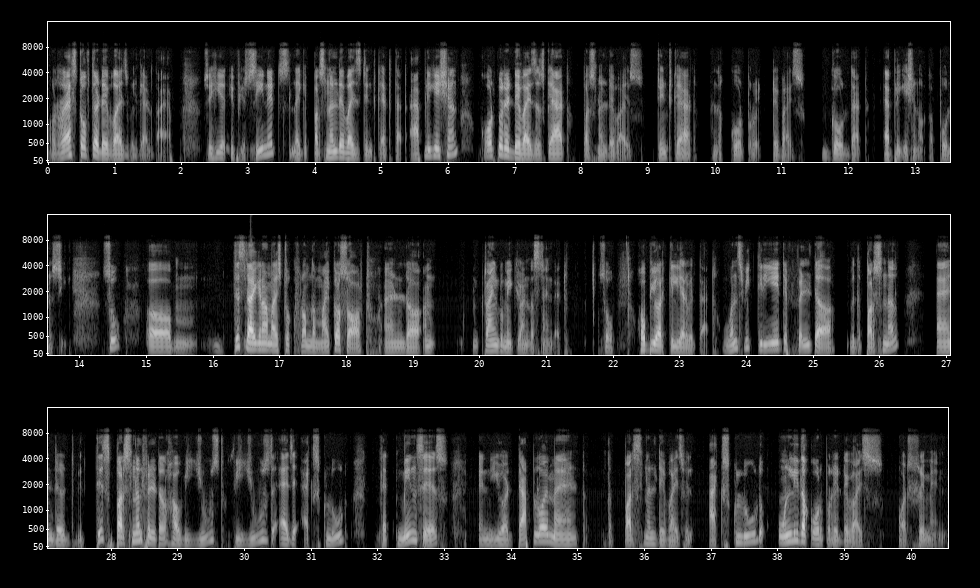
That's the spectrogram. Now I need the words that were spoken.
Rest of the device will get the app. So here if you've seen it like a personal device didn't get that application. Corporate devices get personal device didn't get and the corporate device got that application or the policy. So um, this diagram i took from the microsoft and uh, i'm trying to make you understand it so hope you are clear with that. Once we create a filter with the personal and uh, with this personal filter how we used we used as exclude that means is in your deployment the personal device will exclude only the corporate device or remain.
